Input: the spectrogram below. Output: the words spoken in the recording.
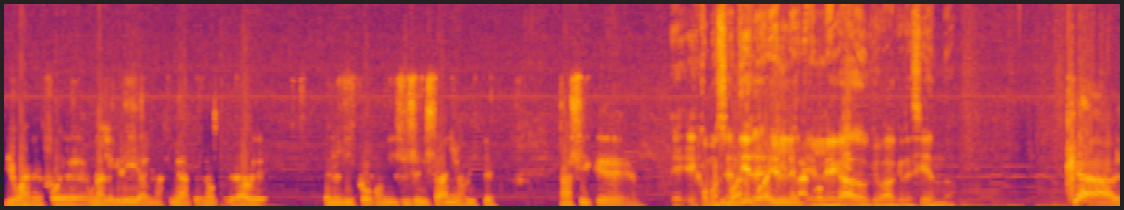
y bueno, fue una alegría, imagínate, ¿no? Que grabé en el disco con 16 años, ¿viste? Así que. Es como sentir el, legado que va creciendo. Claro,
